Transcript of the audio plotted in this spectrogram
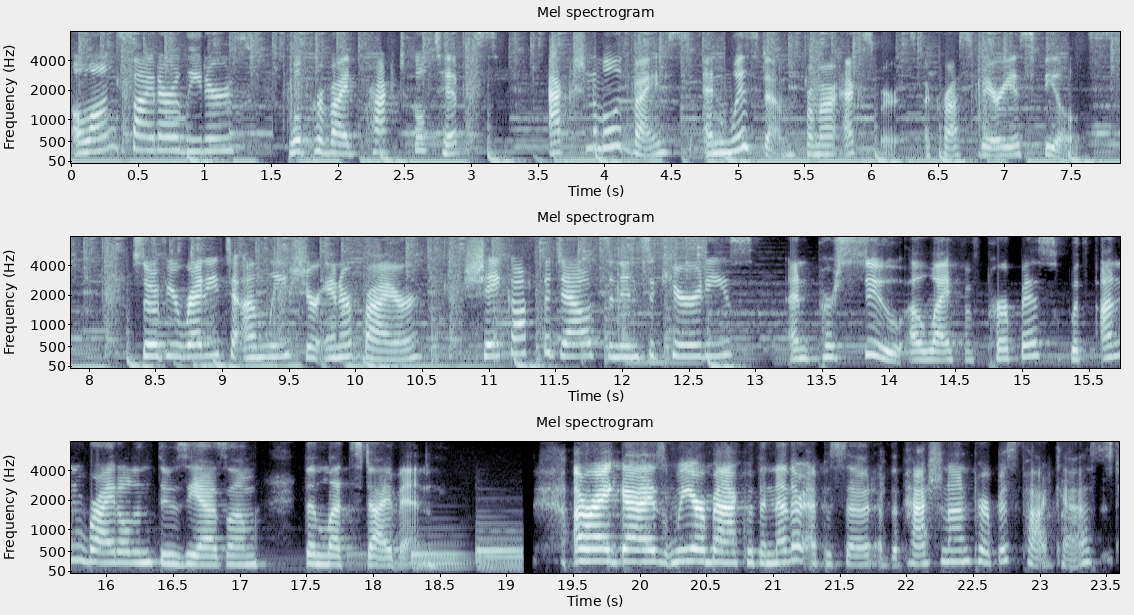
Alongside our leaders, we'll provide practical tips, actionable advice, and wisdom from our experts across various fields. So if you're ready to unleash your inner fire, shake off the doubts and insecurities, and pursue a life of purpose with unbridled enthusiasm, then let's dive in. All right, guys, we are back with another episode of the Passion on Purpose podcast.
